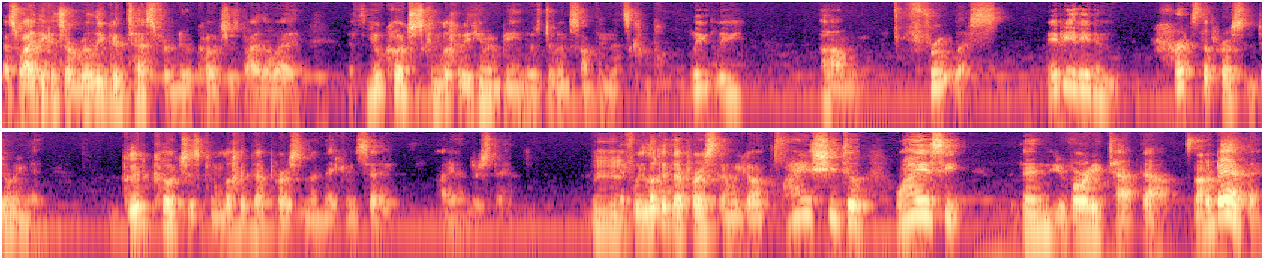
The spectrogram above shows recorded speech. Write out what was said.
That's why I think it's a really good test for new coaches, by the way. If new coaches can look at a human being who's doing something that's completely um, fruitless, maybe it even hurts the person doing it. Good coaches can look at that person and they can say, I understand. Mm-hmm. If we look at that person and we go, why is she doing, why is he, then you've already tapped out. It's not a bad thing.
